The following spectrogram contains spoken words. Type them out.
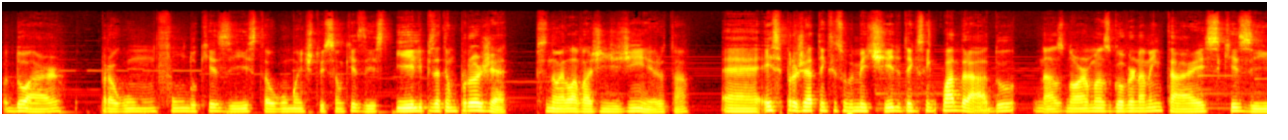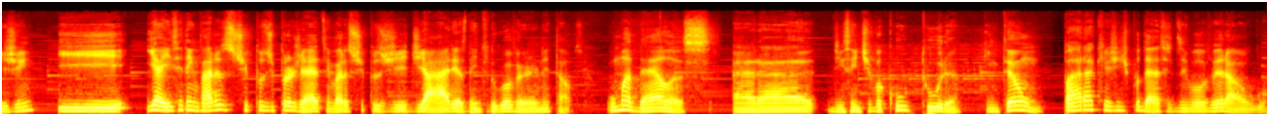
doar para algum fundo que exista, alguma instituição que exista. E ele precisa ter um projeto, senão é lavagem de dinheiro, tá? É, esse projeto tem que ser submetido, tem que ser enquadrado nas normas governamentais que exigem. E, e aí você tem vários tipos de projetos, tem vários tipos de, de áreas dentro do governo e tal. Uma delas era de incentivo à cultura. Então, para que a gente pudesse desenvolver algo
